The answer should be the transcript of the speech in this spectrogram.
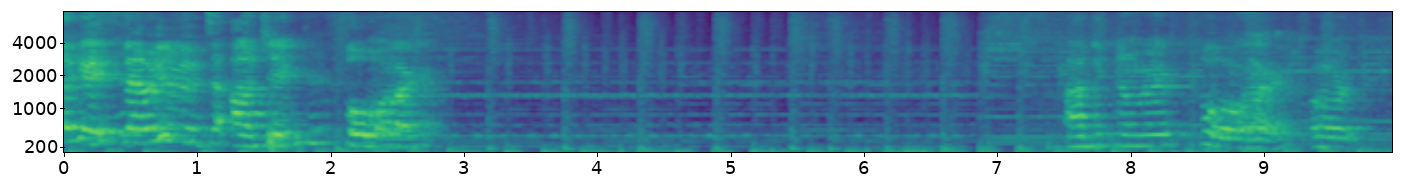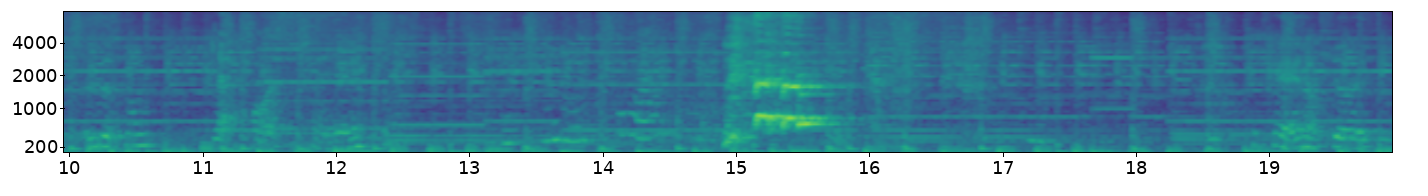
Okay, so now we're gonna move to object four. Object number four. Four. Or is it four? Yeah, four. Okay, ready? Okay, I don't feel anything.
